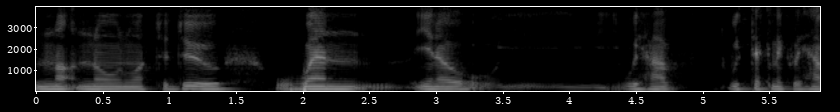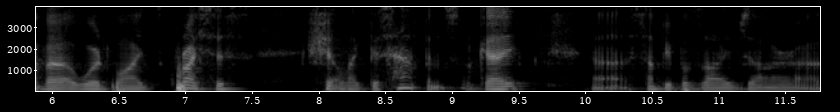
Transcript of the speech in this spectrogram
not knowing what to do when you know we have we technically have a worldwide crisis shit like this happens okay? Uh, some people's lives are uh,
